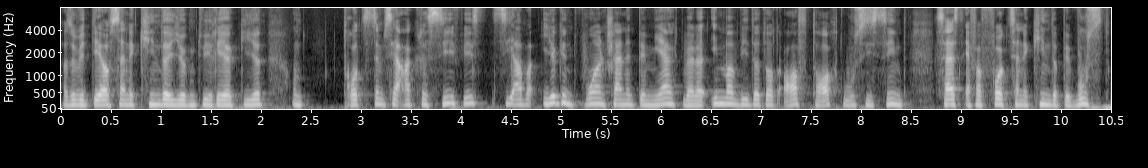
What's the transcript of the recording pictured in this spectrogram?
Also wie der auf seine Kinder irgendwie reagiert und trotzdem sehr aggressiv ist, sie aber irgendwo anscheinend bemerkt, weil er immer wieder dort auftaucht, wo sie sind. Das heißt, er verfolgt seine Kinder bewusst.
